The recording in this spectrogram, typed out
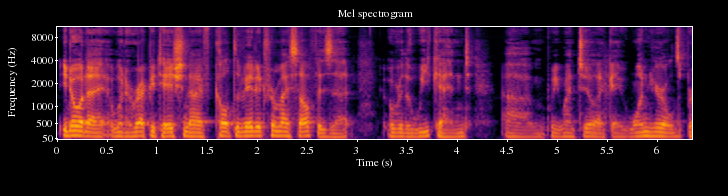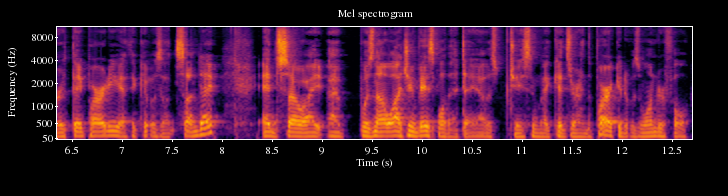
You know what a what a reputation I've cultivated for myself is that over the weekend um, we went to like a one year old's birthday party. I think it was on Sunday, and so I, I, was not watching baseball that day. I was chasing my kids around the park, and it was wonderful.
